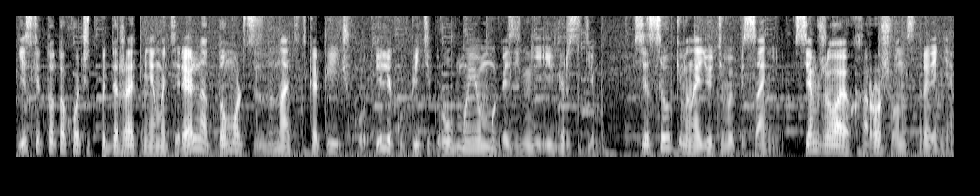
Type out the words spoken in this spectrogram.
Если кто-то хочет поддержать меня материально, то можете сдонатить копеечку или купить игру в моем магазине игр Steam. Все ссылки вы найдете в описании. Всем желаю хорошего настроения.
